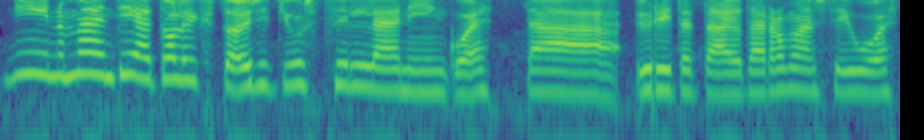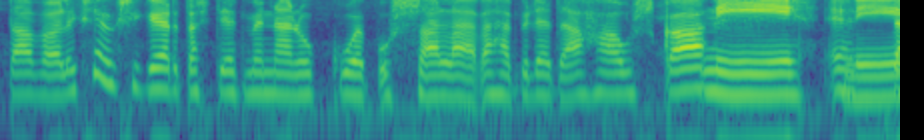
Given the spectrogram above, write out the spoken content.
Niin, no mä en tiedä, että oliko toi sit just silleen, niin kuin, että yritetään jotain romanssia uudestaan, vai oliko se yksinkertaisesti, että mennään nukkuu ja ja vähän pidetään hauskaa. Niin, Että niin.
